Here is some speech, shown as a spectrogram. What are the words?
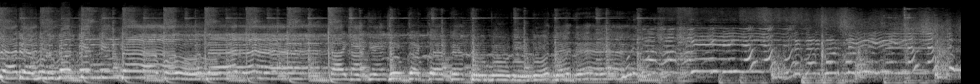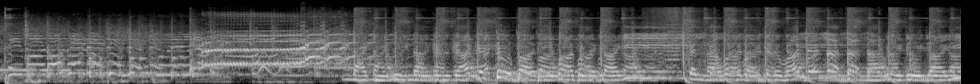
ಬೇರೆ ಕಟ್ಟಬೇಕು ಓಡಿ ಹೋದರ ನಾಗಿನಿ ನಾಗಟ್ಟು ಬಾರಿ ಮಾವಿನಕಾಯಿ. ಕಲ್ಲ ಮಗನ ಬಿಡವಾಲೆಲ್ಲ ನನ್ನ ಮೀಡಿಗಾಯಿ.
